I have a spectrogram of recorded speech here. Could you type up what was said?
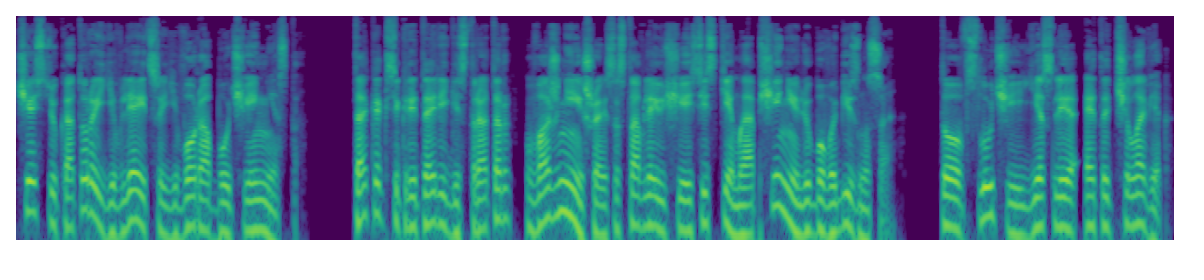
частью которой является его рабочее место. Так как секретарь-регистратор – важнейшая составляющая системы общения любого бизнеса, то в случае, если этот человек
